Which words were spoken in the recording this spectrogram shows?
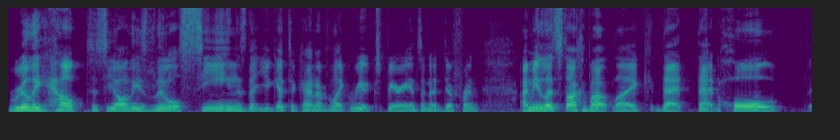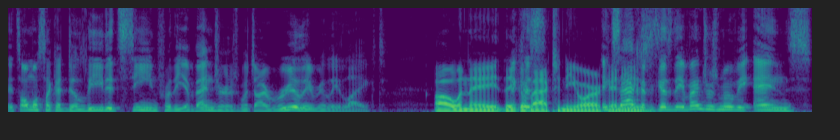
really helped to see all these little scenes that you get to kind of like re-experience in a different. I mean, let's talk about like that that whole. It's almost like a deleted scene for the Avengers, which I really really liked. oh, when they they Because- go back to New York Exactly, because the Avengers movie ends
